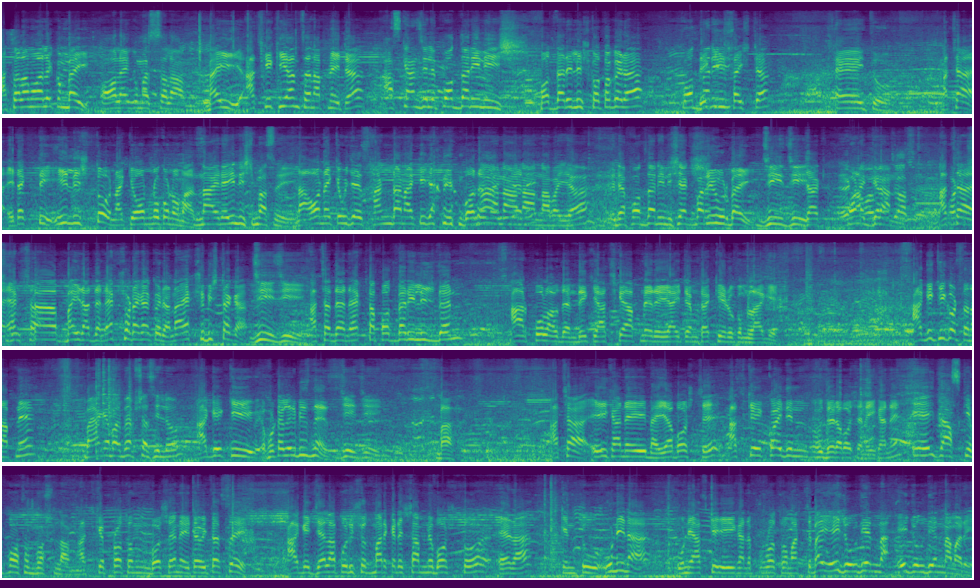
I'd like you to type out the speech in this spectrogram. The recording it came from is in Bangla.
আসসালামু আলাইকুম ভাই। ওয়ালাইকুম আসসালাম। ভাই আজকে কি আনছেন আপনি এটা? আজকে আনছিলে পদ্মার ইলিশ। পদ্মার ইলিশ কত করে? পদ্মার ইলিশ- সাইজটা এই তো। আচ্ছা এটা একটি ইলিশ তো নাকি অন্য কোনো মাছ? না এটা ইলিশ মাছই না অনেকে ওই যে সান্ডা নাকি জানি বলে না না না না ভাইয়া এটা পদ্মার ইলিশ একবার শিওর ভাই। জি জি। অনেক গ্রাম। আচ্ছা একটা বাইরা দেন একশো টাকা করে না একশো বিশ টাকা? জি জি। আচ্ছা দেন একটা পদ্মার ইলিশ দেন আর পোলাও দেন দেখি আজকে আপনার এই আইটেমটা কীরকম লাগে। আগে কি করতেন আপনি? ভাই আগেবার ব্যবসা ছিল। আগে কি হোটেলের বিজনেস জি জি। বাহ। আচ্ছা এইখানে এই ভাইয়া বসছে। আজকে কয়দিন ধরে বসেন এইখানে? এই তো আজকে প্রথম বসলাম। আজকে প্রথম বসেন এটা হইতাছে। আগে জেলা পরিষদ মার্কেটের সামনে বসতো এরা কিন্তু উনি না উনি আজকে এইখানে প্রথম আসছে। ভাই এই জলদিয়েন না এই জলদিয়েন না মারে।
